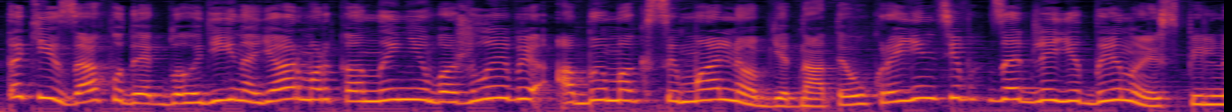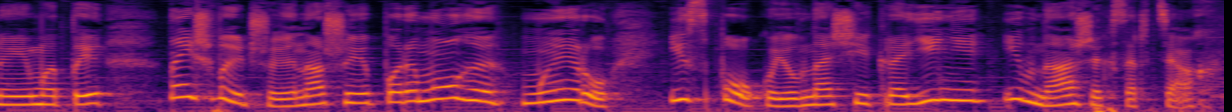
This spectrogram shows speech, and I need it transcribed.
Такі заходи, як благодійна ярмарка, нині важливі, аби максимально об'єднати українців задля єдиної спільної мети найшвидшої нашої перемоги, миру і спокою в нашій країні і в наших серцях.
